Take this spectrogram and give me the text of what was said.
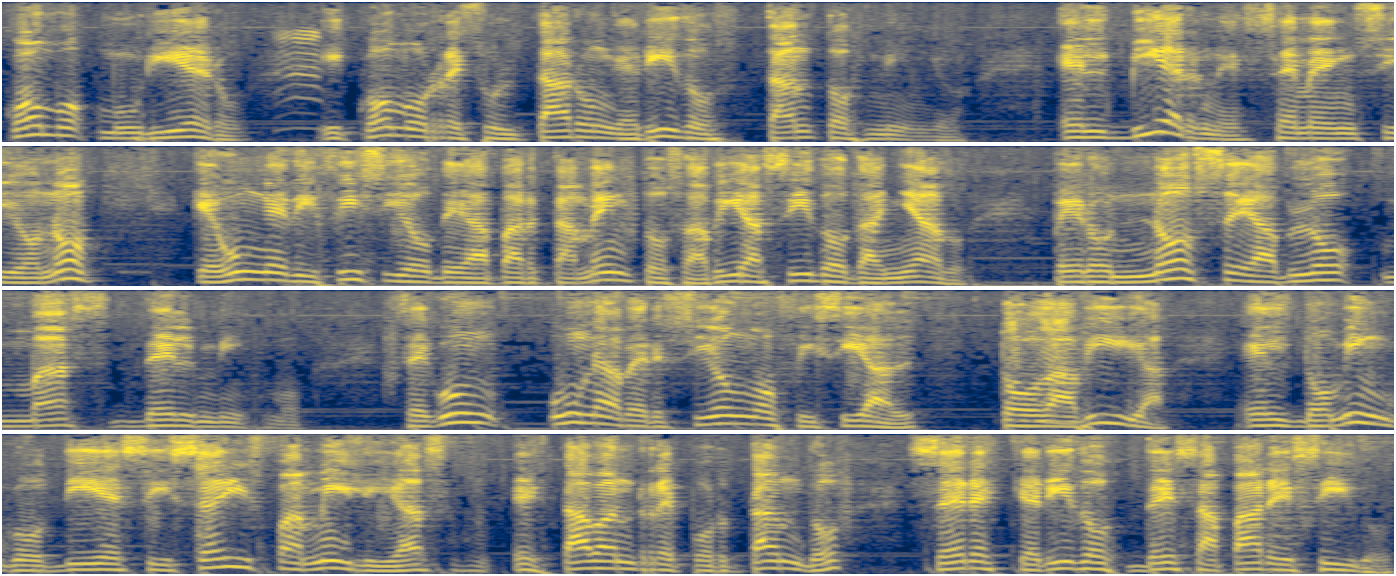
cómo murieron y cómo resultaron heridos tantos niños. El viernes se mencionó que un edificio de apartamentos había sido dañado, pero no se habló más del mismo. Según una versión oficial, todavía el domingo 16 familias estaban reportando seres queridos desaparecidos.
